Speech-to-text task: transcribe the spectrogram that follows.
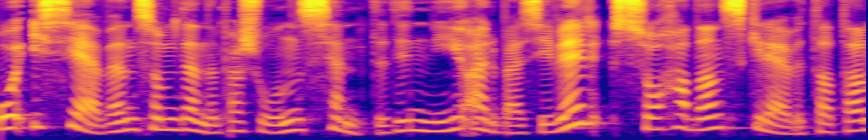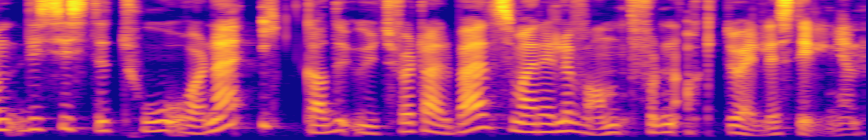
Og i CV-en som denne personen sendte til ny arbeidsgiver, så hadde han skrevet at han de siste to årene ikke hadde utført arbeid som var relevant for den aktuelle stillingen.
